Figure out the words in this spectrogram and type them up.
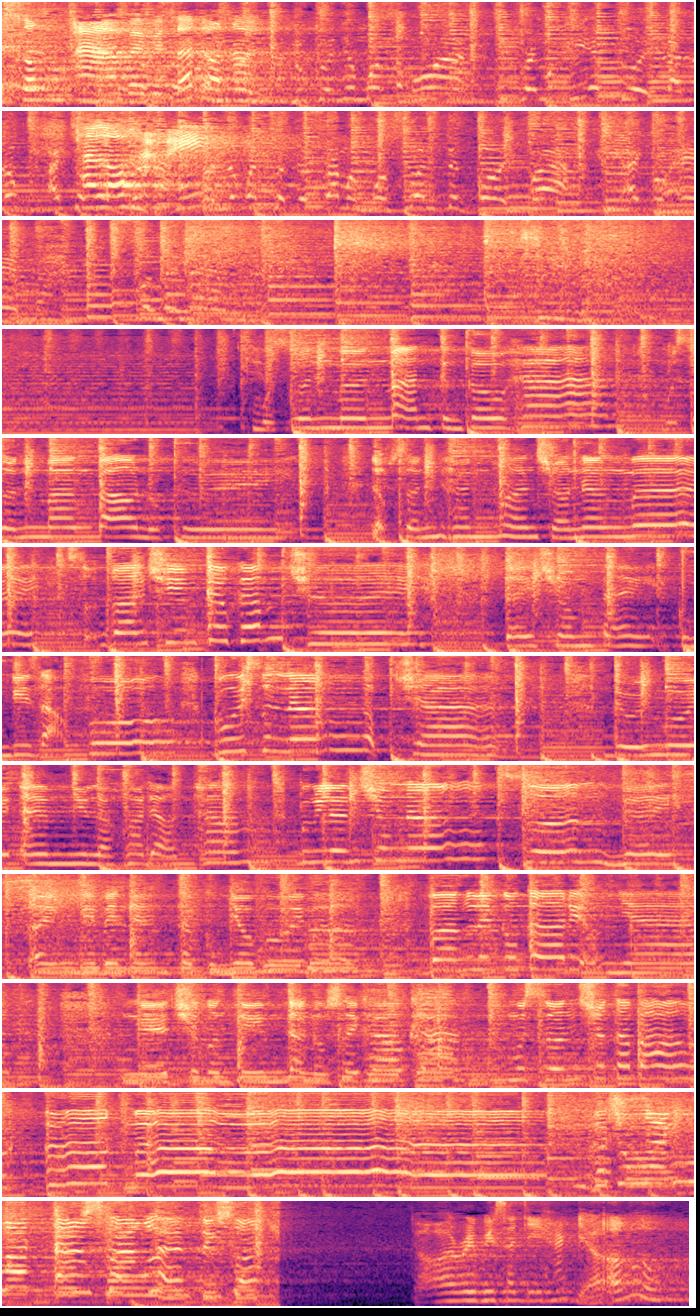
về sông à về về tết con ơi hello hải. Mùa xuân mơn man từng câu hát. Misachi hát dở ấn luôn.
